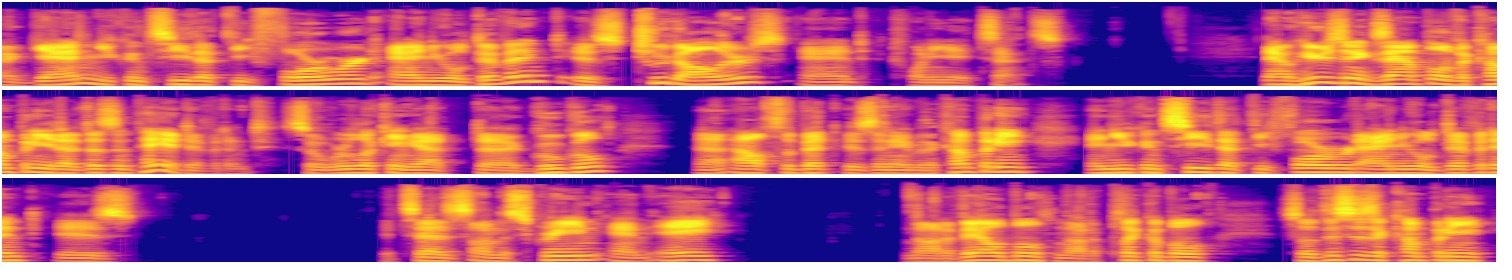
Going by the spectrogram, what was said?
again, you can see that the forward annual dividend is $2.28. Now, here's an example of a company that doesn't pay a dividend. So we're looking at uh, Google. Uh, Alphabet is the name of the company. And you can see that the forward annual dividend is, it says on the screen, NA, not available, not applicable. So this is a company,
